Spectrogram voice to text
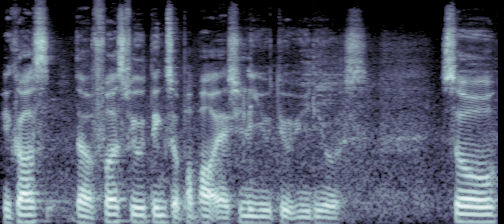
Because the first few things will pop out are actually YouTube videos. So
